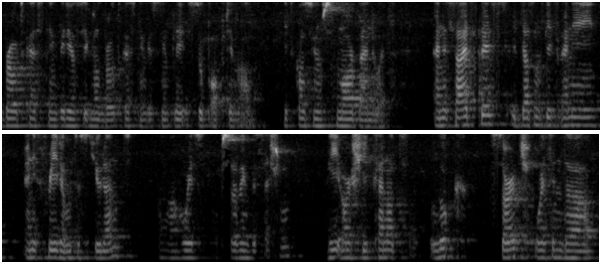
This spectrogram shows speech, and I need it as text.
broadcasting, video signal broadcasting is simply suboptimal. It consumes more bandwidth. And besides this, it doesn't give any, any freedom to student uh, who is observing the session. He or she cannot look, search within the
